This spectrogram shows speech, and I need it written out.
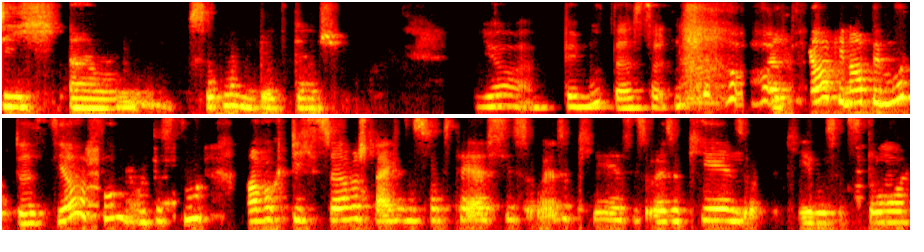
dich, ähm, sagt man auf Deutsch? Ja, bemutterst halt. ja, genau, bemutterst, ja, voll. Und dass du einfach dich selber streichelst und sagst, hey, es ist alles okay, es ist alles okay, es ist alles okay, was jetzt da?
